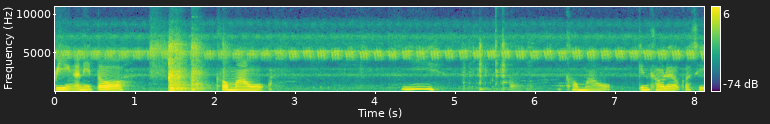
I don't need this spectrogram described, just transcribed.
ปิ้งอันนี้ต่อข้าวเมา นี่ข้าวเมา กินข้าวแล้วก็สิ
